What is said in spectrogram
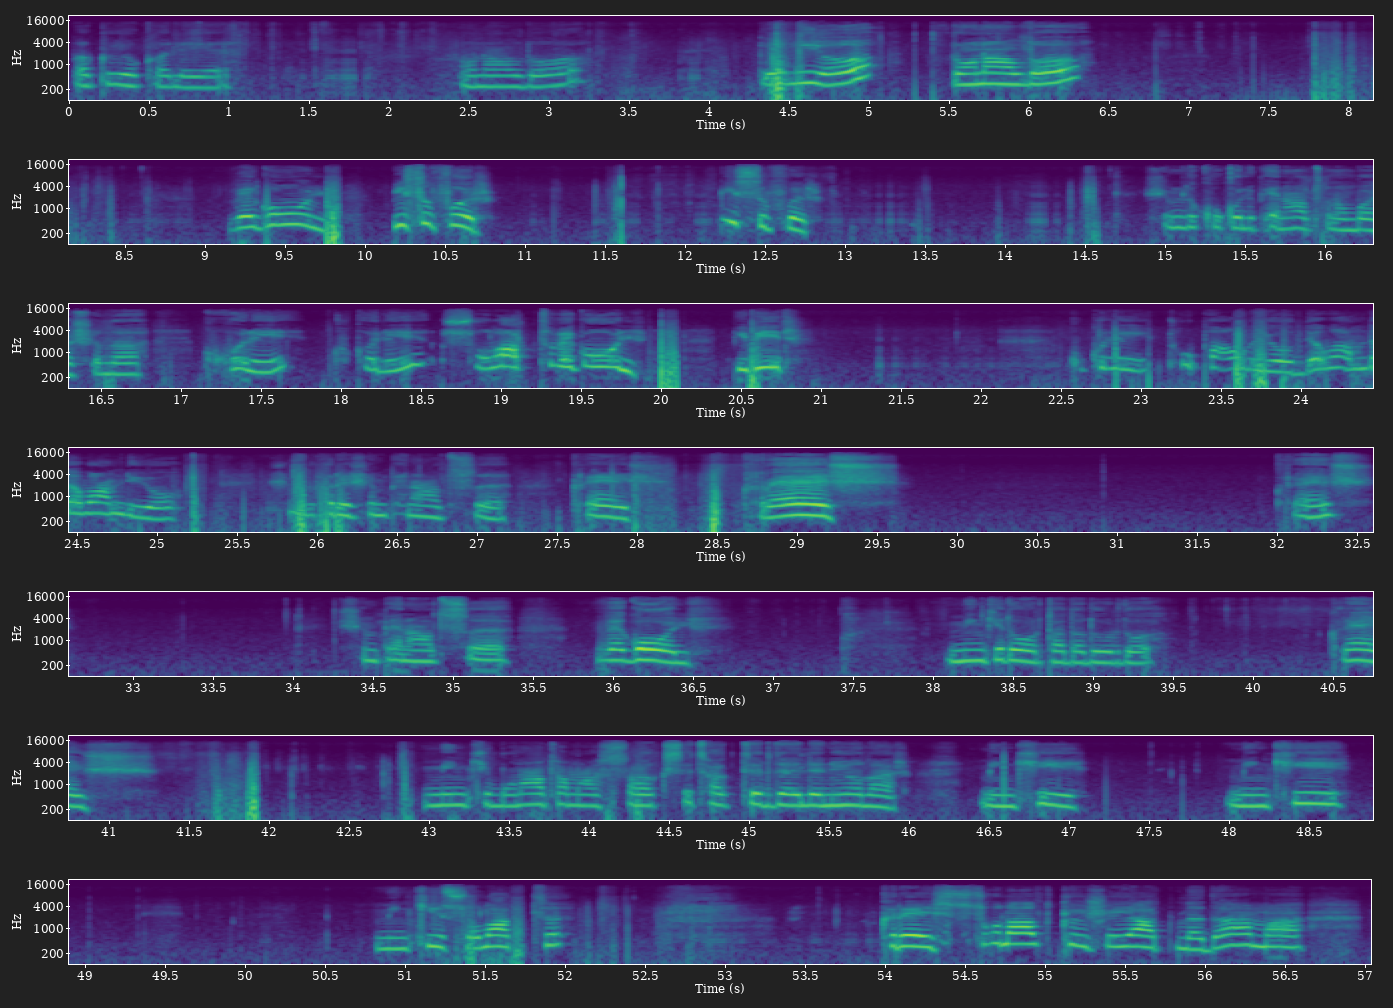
Bakıyor kaleye. Ronaldo. Geliyor. Ronaldo. Ve gol. 1-0. 1-0. Şimdi Kokoli penaltının başında. Kokoli, Kokoli sola attı ve gol. 1-1. Kokoli topu alıyor. Devam devam diyor. Şimdi Crash'in penaltısı. Crash. Crash. Crash. Şimdi penaltısı ve gol. Minki de ortada durdu. Crash. Minki bunu atamazsa aksi takdirde eleniyorlar. Minki. Minki. Minki sola attı. Crash sol alt köşeye atladı ama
